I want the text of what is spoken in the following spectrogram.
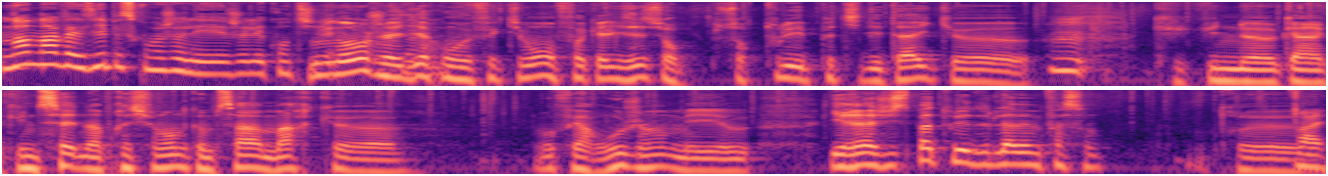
Non, non, vas-y, parce que moi j'allais, j'allais continuer. Non, non, j'allais dire Euh, qu'on effectivement on focalisait sur, sur tous les petits détails que Mm. qu'une qu'un- qu'une scène impressionnante comme ça marque euh, au fer rouge, hein, mais euh, ils réagissent pas tous les deux de la même façon entre Ouais.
